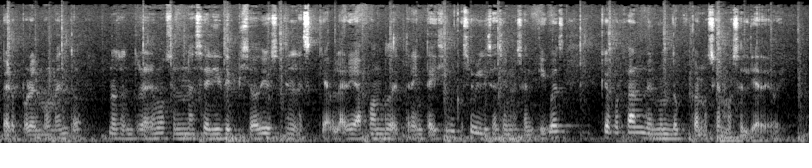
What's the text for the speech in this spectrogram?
pero por el momento nos centraremos en una serie de episodios en las que hablaré a fondo de 35 civilizaciones antiguas que forjaron el mundo que conocemos el día de hoy.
